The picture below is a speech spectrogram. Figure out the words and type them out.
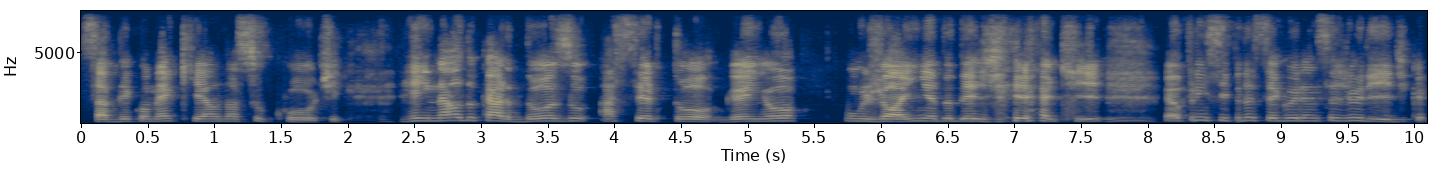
saber como é que é o nosso coaching. Reinaldo Cardoso acertou, ganhou um joinha do DG aqui. É o princípio da segurança jurídica.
